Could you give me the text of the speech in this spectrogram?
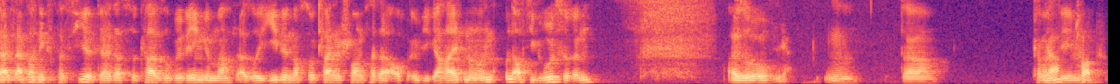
da ist einfach nichts passiert. Der hat das total souverän gemacht. Also jede noch so kleine Chance hat er auch irgendwie gehalten und, und auch die größeren. Also ja. mh, da kann man ja, dem. Top.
